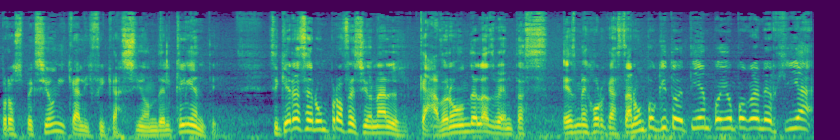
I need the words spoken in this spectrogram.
prospección y calificación del cliente. Si quieres ser un profesional cabrón de las ventas, es mejor gastar un poquito de tiempo y un poco de energía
